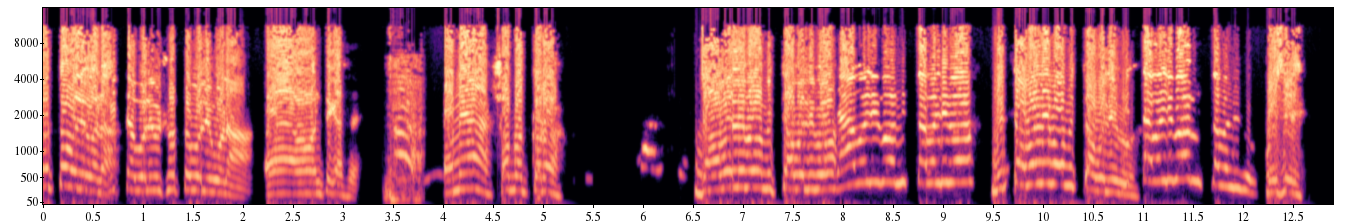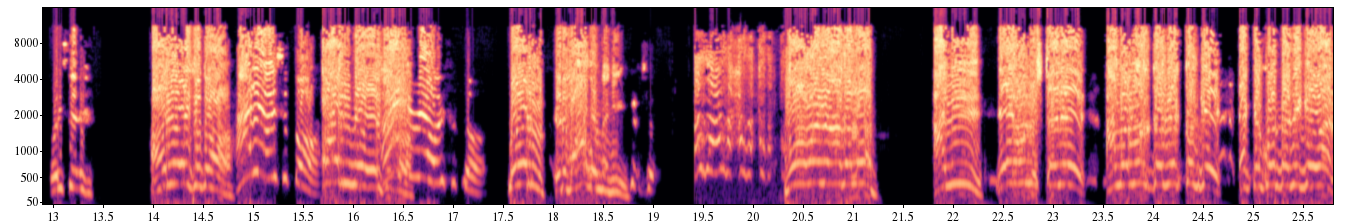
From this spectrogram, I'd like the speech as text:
সত্য বলিব না। মিথ্যা বলিব সত্য বলিব না। হ্যাঁ, ঠিক আছে। এনে শপথ করো। যা বলিব মিথ্যা বলিব। যা বলিব মিথ্যা বলিব। মিথ্যা বলিব মিথ্যা বলিব। মিথ্যা বলিব মিথ্যা বলিব। হয়েছে হইছে। আরে হয়েছে তো। আরে হইছে তো। আরে মেয়ে হয়েছে তো। আরে হইছে তো। ধর, এটা ভাগো নাকি? মহামান্য আদালত আমি এই অনুষ্ঠানে আমার মতো ব্যক্তিকে একটা কথা থেকে আমার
